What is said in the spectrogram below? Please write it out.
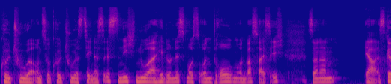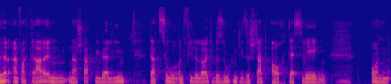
Kultur und zur Kulturszene. Es ist nicht nur Hedonismus und Drogen und was weiß ich, sondern ja, es gehört einfach gerade in einer Stadt wie Berlin dazu und viele Leute besuchen diese Stadt auch deswegen. Und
